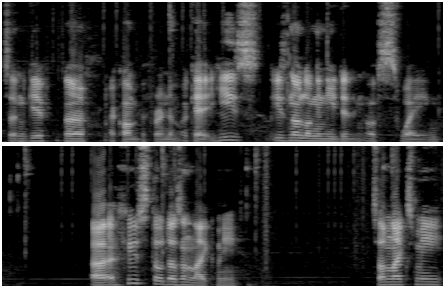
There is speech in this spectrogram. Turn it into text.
send gift. No, I can't befriend him. Okay, he's he's no longer needed of swaying. Uh, who still doesn't like me? Son likes me.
